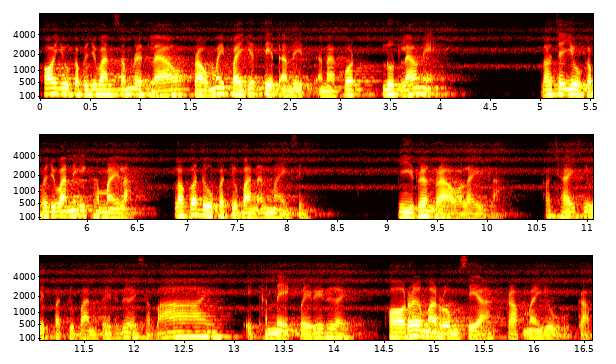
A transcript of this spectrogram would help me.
พออยู่กับปัจจุบันสำเร็จแล้ว เราไม่ไปยึดติดอดีตอนาคตหลุดแล้วเนี่ยเราจะอยู่กับปัจจุบันนี้อีกทำไมล่ะ เราก็ดูปัจจุบันอันใหม่สิ มีเรื่องราวอะไรล่ะ ก็ใช้ชีวิตปัจจุบันไปเรื่อยสบาย เอกเนกไปเรื่อยพอเริ่มอารมณ์เสียกลับมาอยู่กับ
